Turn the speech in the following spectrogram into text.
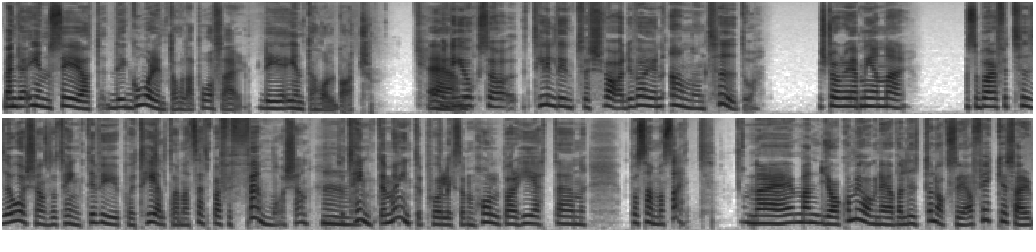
Men jag inser ju att det går inte att hålla på så här. Det är inte hållbart. Men det är ehm. också, till ditt försvar, det var ju en annan tid då. Förstår du vad jag menar? Alltså bara för tio år sedan så tänkte vi ju på ett helt annat sätt. Bara för fem år sedan mm. så tänkte man ju inte på liksom hållbarheten på samma sätt. Nej, men jag kommer ihåg när jag var liten också. Jag fick ju så här,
